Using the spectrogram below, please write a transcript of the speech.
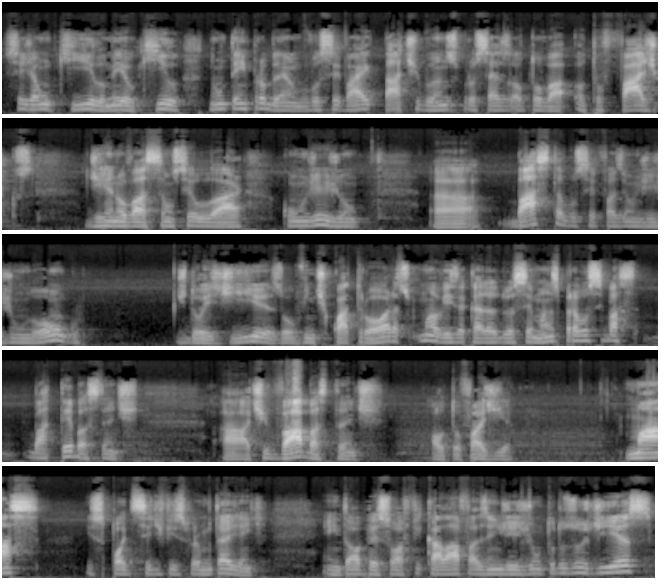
seja um quilo, meio quilo, não tem problema. Você vai estar tá ativando os processos autofágicos de renovação celular com o jejum. Uh, basta você fazer um jejum longo, de dois dias ou 24 horas, uma vez a cada duas semanas, para você bater bastante, ativar bastante a autofagia. Mas isso pode ser difícil para muita gente. Então a pessoa fica lá fazendo jejum todos os dias,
